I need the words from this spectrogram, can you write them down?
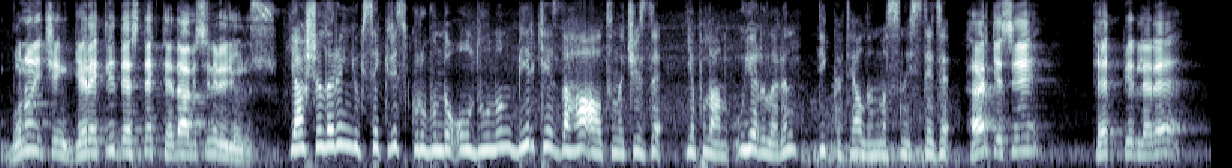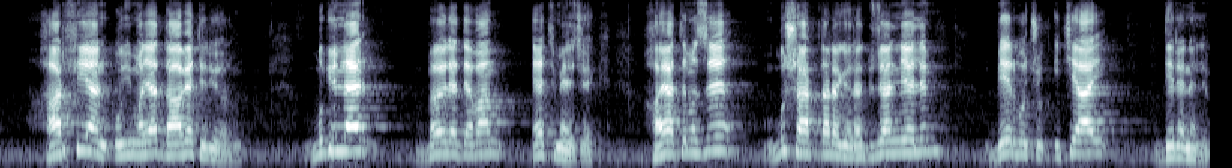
Bunun için gerekli destek tedavisini veriyoruz. Yaşlıların yüksek risk grubunda olduğunun bir kez daha altını çizdi. Yapılan uyarıların dikkate alınmasını istedi. Herkesi tedbirlere harfiyen uymaya davet ediyorum. Bugünler böyle devam etmeyecek. Hayatımızı bu şartlara göre düzenleyelim. Bir buçuk iki ay direnelim.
